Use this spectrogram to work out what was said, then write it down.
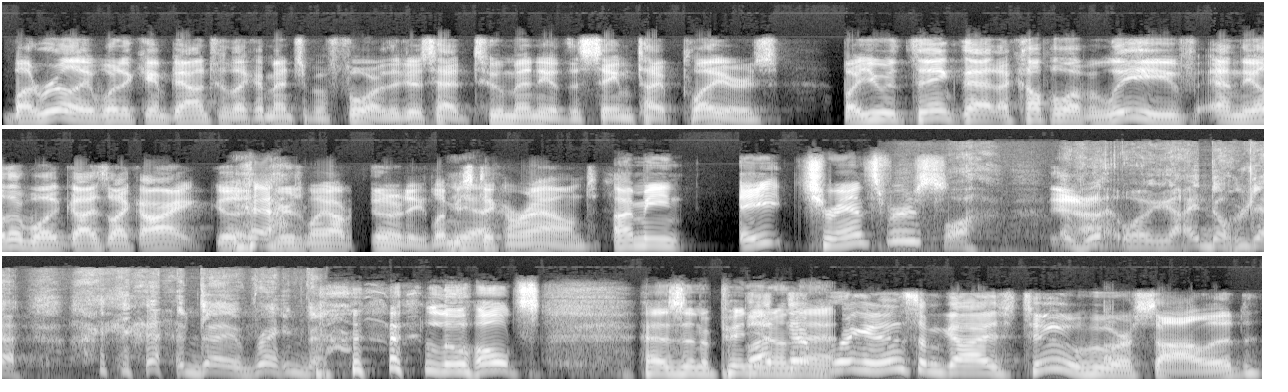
But really, what it came down to, like I mentioned before, they just had too many of the same type players. But you would think that a couple of them leave, and the other one guy's like, "All right, good. Yeah. Here's my opportunity. Let me yeah. stick around." I mean, eight transfers. Well, yeah. Well, I don't get. brain Lou Holtz has an opinion but on they're that. bringing in some guys too who are solid.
